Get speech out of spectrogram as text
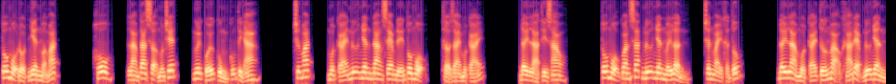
tô mộ đột nhiên mở mắt. Hô, làm ta sợ muốn chết, ngươi cuối cùng cũng tỉnh a. Trước mắt, một cái nữ nhân đang xem đến tô mộ, thở dài một cái. Đây là thì sao? Tô mộ quan sát nữ nhân mấy lần, chân mày khẩn túc đây là một cái tướng mạo khá đẹp nữ nhân,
